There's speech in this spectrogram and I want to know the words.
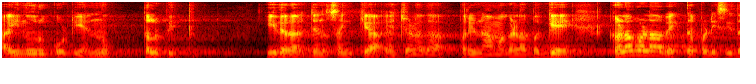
ಐನೂರು ಕೋಟಿಯನ್ನು ತಲುಪಿತ್ತು. ಇದರ ಜನಸಂಖ್ಯಾ ಹೆಚ್ಚಳದ ಪರಿಣಾಮಗಳ ಬಗ್ಗೆ ಕಳವಳ ವ್ಯಕ್ತಪಡಿಸಿದ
